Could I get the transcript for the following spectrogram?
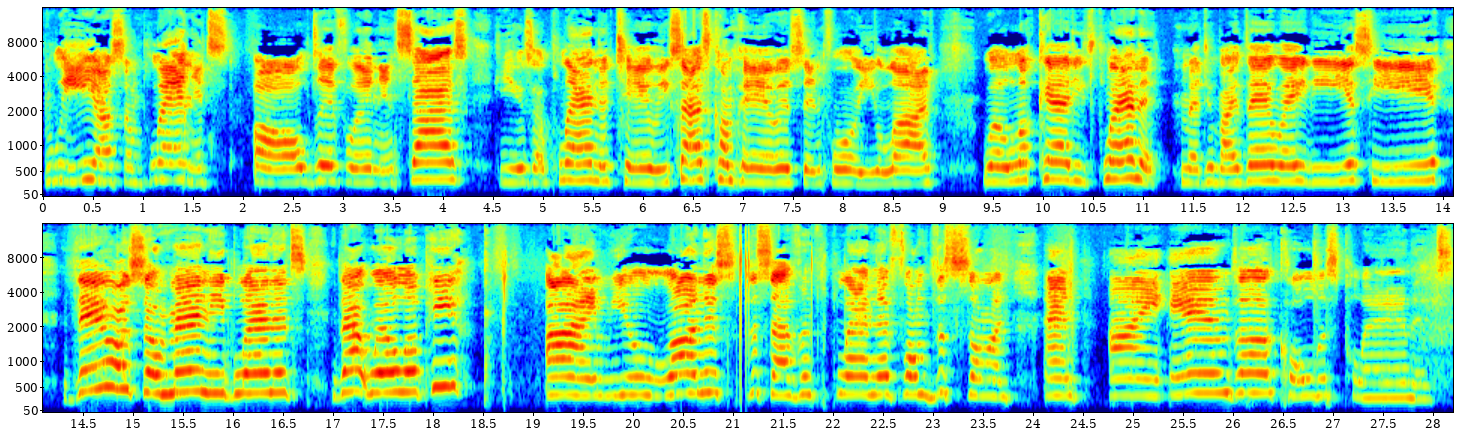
We are some planets, all different in size. Here's a planetary size comparison for you live. We'll look at each planet measured by their radius here. There are so many planets that will appear. I'm Uranus, the seventh planet from the sun, and I am the coldest planet.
